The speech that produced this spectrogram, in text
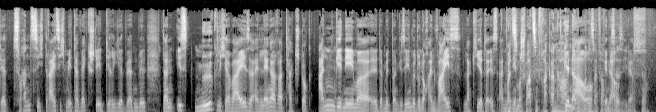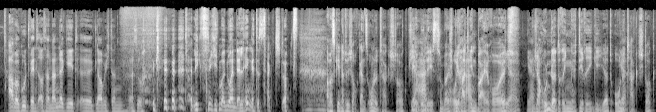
der 20, 30 Meter wegsteht, dirigiert werden will, dann ist möglicherweise ein längerer Taktstock angenehmer, äh, damit man gesehen wird und auch ein weiß lackierter ist angenehmer. Weil sie einen schwarzen Frack anhaben, genau, damit man das einfach genau, besser sieht. Ja, ja. Aber gut, wenn es auseinandergeht, äh, glaube ich, dann, also, dann liegt es nicht immer nur an der Länge des Taktstocks. Aber es geht natürlich auch ganz ohne Taktstock. Pierre ja. Boulez zum Beispiel oh, ja. hat in Bayreuth ja. Ja. Jahrhundertring dirigiert, ohne Taktstock.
